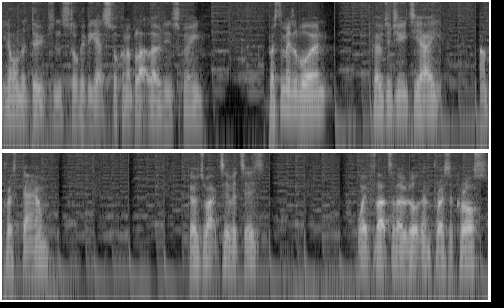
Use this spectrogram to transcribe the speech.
you know on the dupes and stuff. If you get stuck on a black loading screen press the middle button go to GTA and press down. Go to activities. Wait for that to load up then press across.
